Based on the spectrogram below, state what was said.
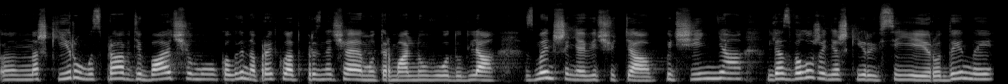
е, на шкіру ми справді бачимо, коли, наприклад, призначаємо термальну воду для зменшення відчуття печіння, для зволоження шкіри всієї родини,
